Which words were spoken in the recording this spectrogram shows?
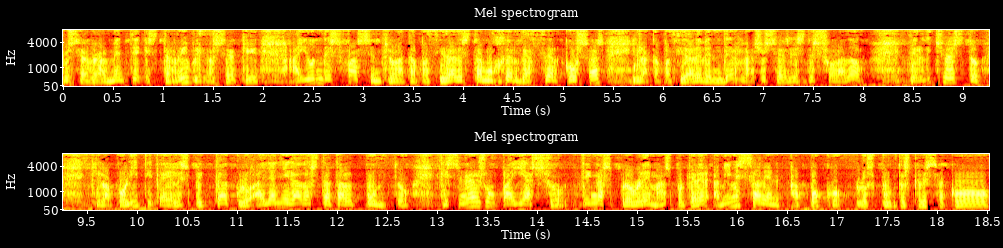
O sea, realmente es terrible. O sea que hay un desfase entre la capacidad de esta mujer de hacer cosas y la capacidad de venderlas. O sea, es desolador. Pero dicho esto, que la política y el espectáculo hayan llegado hasta tal punto que si no eres un payaso tengas problemas, porque a ver, a mí me salen a poco los puntos que le sacó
